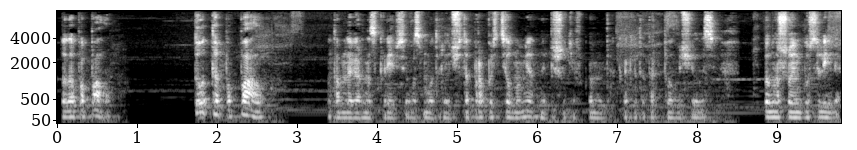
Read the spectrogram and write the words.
Кто-то попал. Кто-то попал. Ну, там, наверное, скорее всего, смотрят. Я что-то пропустил момент. Напишите в комментах, как это так получилось. Кто нашу имбу слили.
